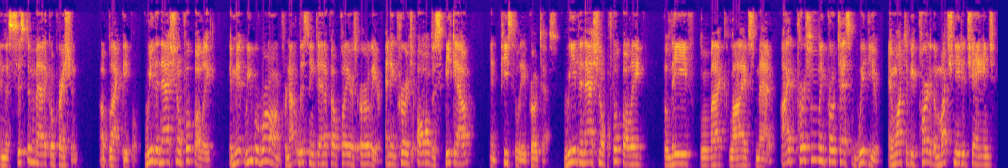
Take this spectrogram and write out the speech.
and the systematic oppression of black people. We, the National Football League, admit we were wrong for not listening to NFL players earlier and encourage all to speak out and peacefully protest. We, the National Football League, believe Black Lives Matter. I personally protest with you and want to be part of the much needed change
